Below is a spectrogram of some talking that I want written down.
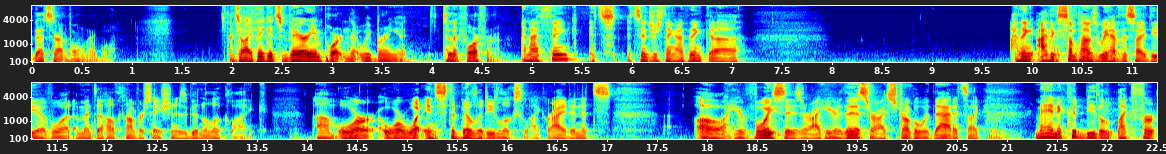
that's not vulnerable and so i think it's very important that we bring it to the forefront and I think it's it's interesting. I think uh, I think I think sometimes we have this idea of what a mental health conversation is going to look like, um, or or what instability looks like, right? And it's oh, I hear voices, or I hear this, or I struggle with that. It's like, man, it could be the like for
